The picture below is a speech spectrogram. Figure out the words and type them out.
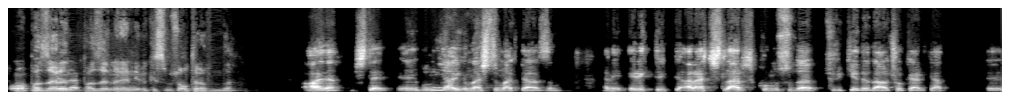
o Ama pazarın ülkeler... pazarın önemli bir kısmı sol tarafında. Aynen. İşte e, bunu yaygınlaştırmak lazım. Hani elektrikli araçlar konusu da Türkiye'de daha çok erken. E,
